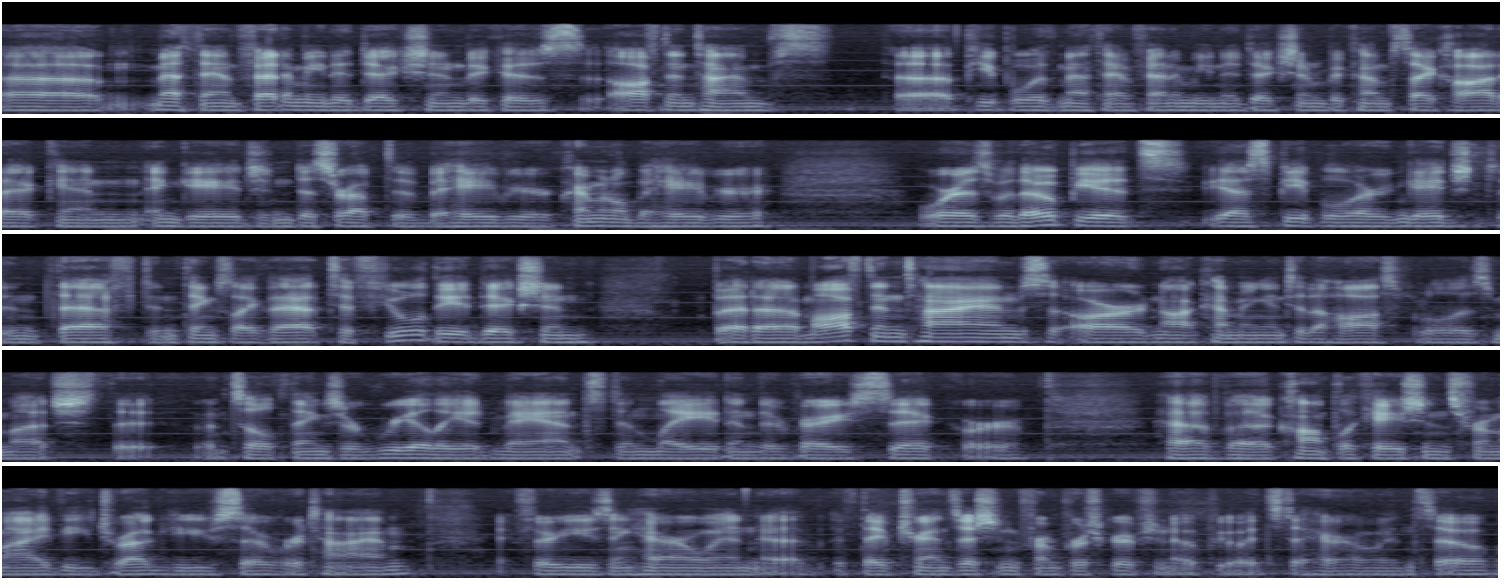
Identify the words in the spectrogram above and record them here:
uh, methamphetamine addiction because oftentimes uh, people with methamphetamine addiction become psychotic and engage in disruptive behavior, criminal behavior. Whereas with opiates, yes, people are engaged in theft and things like that to fuel the addiction, but um, oftentimes are not coming into the hospital as much that, until things are really advanced and late and they're very sick or have uh, complications from IV drug use over time if they're using heroin, uh, if they've transitioned from prescription opioids to heroin. So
